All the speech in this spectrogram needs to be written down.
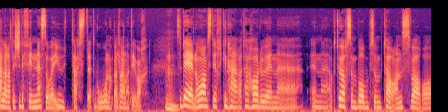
eller at det ikke finnes og er uttestet gode nok alternativer. Mm. Så det er noe av styrken her, at her har du en, eh, en aktør som Bob som tar ansvar og,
